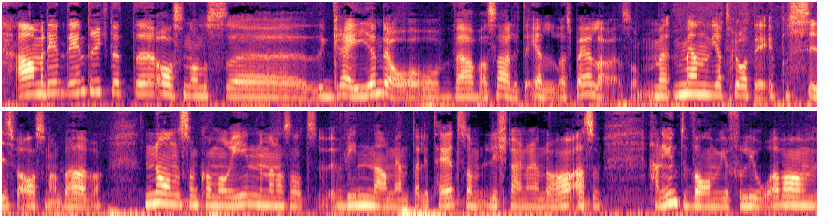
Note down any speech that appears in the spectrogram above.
Ja men det, är- det är inte riktigt eh, Arsenals eh, grej ändå att värva så här lite äldre spelare. Så. Men, men jag tror att det är precis vad Arsenal behöver. Någon som kommer in med någon sorts vinnarmentalitet som Lichsteiner ändå har. Alltså, han är ju inte van vid att förlora. Vad Han,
